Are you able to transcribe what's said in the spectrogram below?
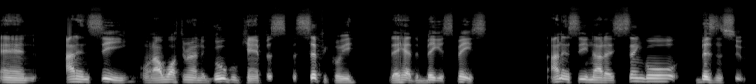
And I didn't see, when I walked around the Google campus specifically, they had the biggest space. I didn't see not a single business suit,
